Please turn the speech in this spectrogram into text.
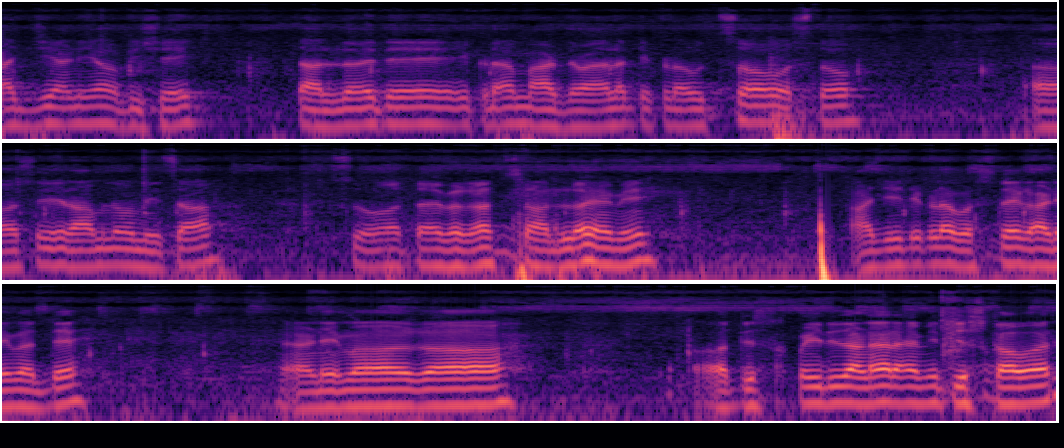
आजी आणि अभिषेक चाललो आहे ते इकडं मारदवाळाला तिकडं उत्सव असतो श्रीरामनवमीचा सो आता हे बघा चाललो आहे मी आजी तिकडं बसते गाडीमध्ये. आणि मग तिस पहिली जाणार आहे मी तिस्कावर.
